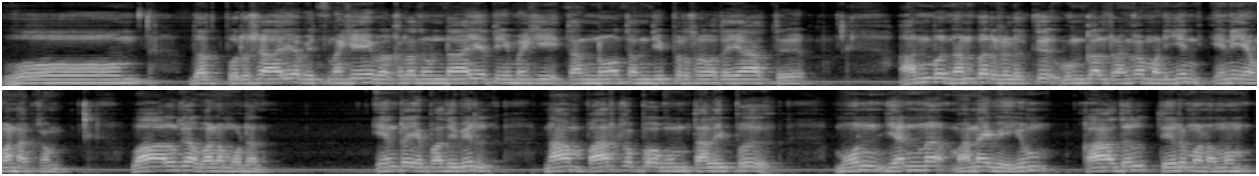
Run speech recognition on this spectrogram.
ஓம். தத்புருஷாய வித்மகே வக்ரதுண்டாய தீமகி. தன்னோ தந்தி பிரசோதயாத். அன்பு நண்பர்களுக்கு உங்கள் ரங்கமணியின் இனிய வணக்கம். வாழ்க வளமுடன். இன்றைய பதிவில் நாம் பார்க்க போகும் தலைப்பு முன் ஜென்ம மனைவியும் காதல் திருமணமும்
